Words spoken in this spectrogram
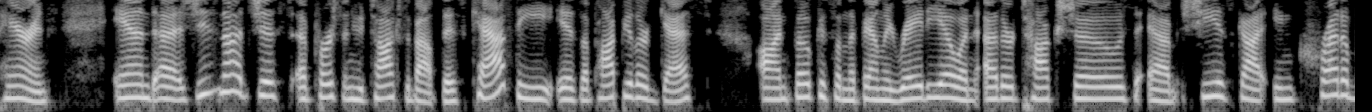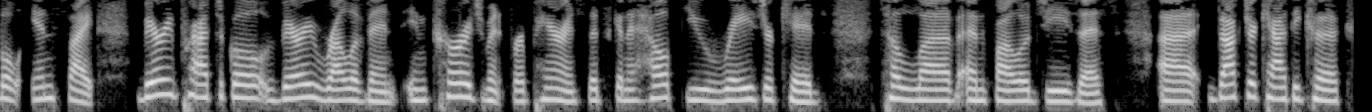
parents. And uh, she's not just a person who talks about this. Kathy is a popular guest on Focus on the Family Radio and other talk shows. Um, she has got incredible insight, very practical, very relevant encouragement for parents that that's going to help you raise your kids to love and follow Jesus. Uh, Dr. Kathy Koch,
